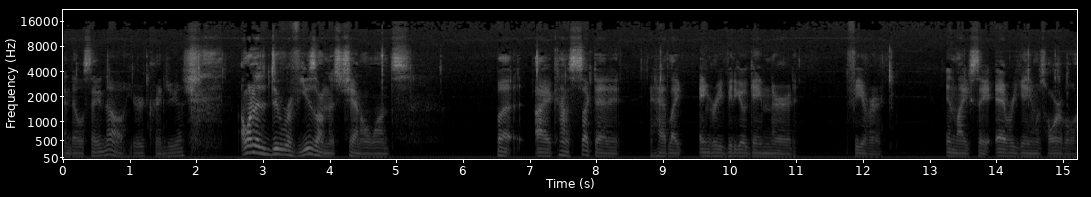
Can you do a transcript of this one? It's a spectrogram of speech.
And they'll say, no, you're cringy as I wanted to do reviews on this channel once. But I kind of sucked at it. I had, like, angry video game nerd fever. And, like, say every game was horrible.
